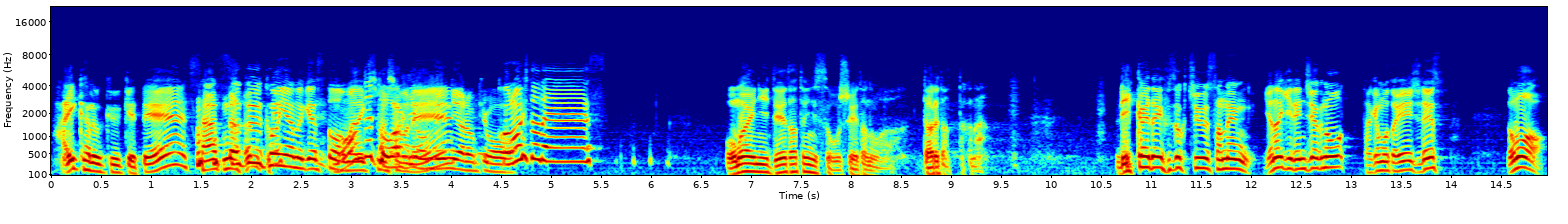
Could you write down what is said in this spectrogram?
はい軽く受けて早速今夜のゲストを お招きしましたなんでトガキ呼んでんねこの人です。お前にデータテニスを教えたのは誰だったかな？立海大附属中3年柳レンジ役の竹本英二です。どうも。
